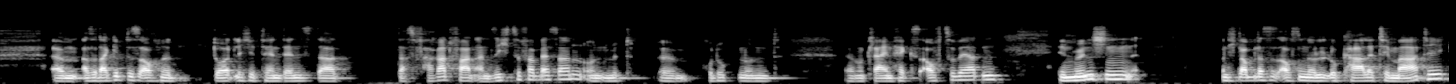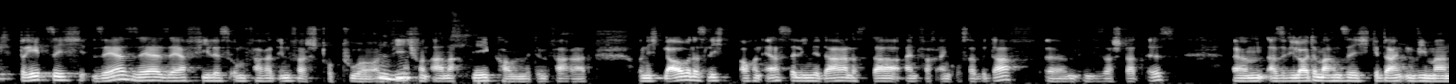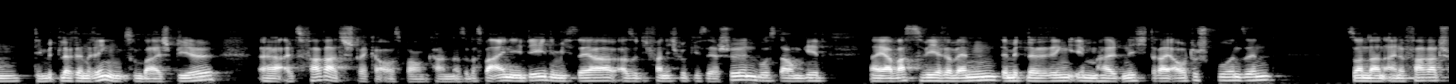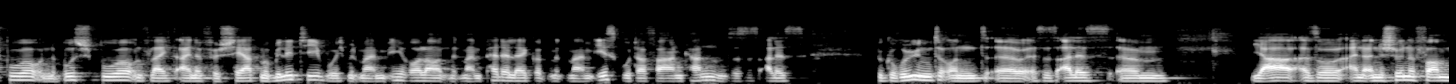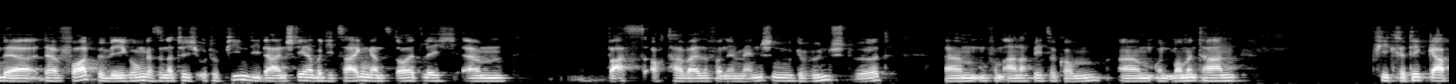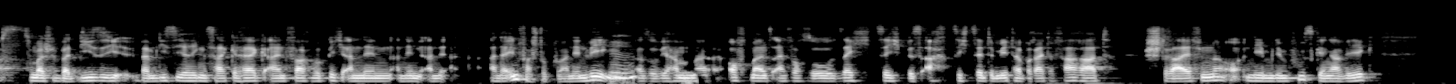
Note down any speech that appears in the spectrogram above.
Ähm, also da gibt es auch eine deutliche Tendenz, da das Fahrradfahren an sich zu verbessern und mit ähm, Produkten und ähm, kleinen Hacks aufzuwerten. In München und ich glaube, das ist auch so eine lokale Thematik, dreht sich sehr, sehr, sehr vieles um Fahrradinfrastruktur und mhm. wie ich von A nach B komme mit dem Fahrrad. Und ich glaube, das liegt auch in erster Linie daran, dass da einfach ein großer Bedarf ähm, in dieser Stadt ist. Ähm, also die Leute machen sich Gedanken, wie man den mittleren Ring zum Beispiel äh, als Fahrradstrecke ausbauen kann. Also das war eine Idee, die mich sehr, also die fand ich wirklich sehr schön, wo es darum geht, naja, was wäre, wenn der mittlere Ring eben halt nicht drei Autospuren sind, sondern eine Fahrradspur und eine Busspur und vielleicht eine für Shared Mobility, wo ich mit meinem E-Roller und mit meinem Pedelec und mit meinem E-Scooter fahren kann. Und das ist alles begrünt und äh, es ist alles, ähm, ja, also eine, eine schöne Form der, der Fortbewegung. Das sind natürlich Utopien, die da entstehen, aber die zeigen ganz deutlich, ähm, was auch teilweise von den Menschen gewünscht wird, ähm, um vom A nach B zu kommen. Ähm, und momentan viel Kritik gab es zum Beispiel bei diese, beim diesjährigen Cycle Hack einfach wirklich an den, an den, an, den, an der Infrastruktur, an den Wegen. Mhm. Also wir haben oftmals einfach so 60 bis 80 Zentimeter breite Fahrradstreifen neben dem Fußgängerweg.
